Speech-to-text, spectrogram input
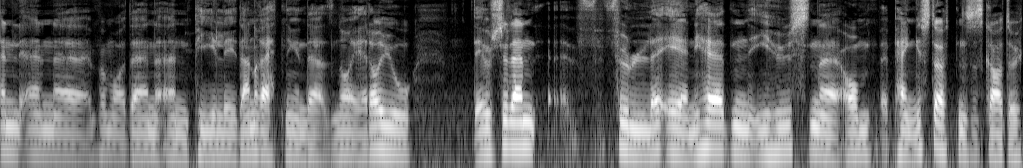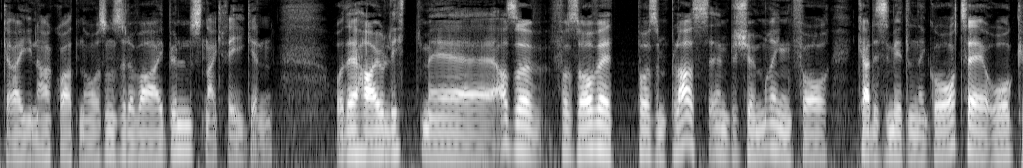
en, en, eh, på en, måte en, en, pil i den retningen der Nå er det jo Det er jo ikke den fulle enigheten i husene om pengestøtten som skal til Ukraina akkurat nå, sånn som det var i begynnelsen av krigen. Og det har jo litt med Altså for så vidt på sin plass en bekymring for hva disse midlene går til, og,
